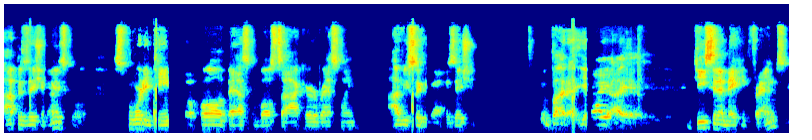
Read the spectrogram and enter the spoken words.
opposition high school. Sporting team, football, basketball, soccer, wrestling, obviously the opposition. But uh, yeah, I, I decent at making friends,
